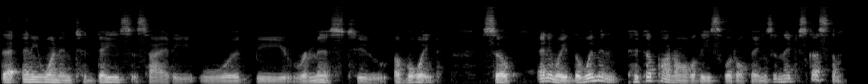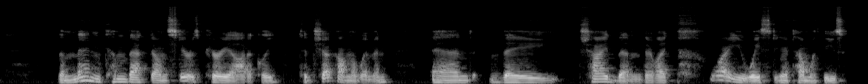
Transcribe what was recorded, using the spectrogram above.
that anyone in today's society would be remiss to avoid. So, anyway, the women pick up on all of these little things and they discuss them. The men come back downstairs periodically to check on the women and they chide them. They're like, Why are you wasting your time with these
